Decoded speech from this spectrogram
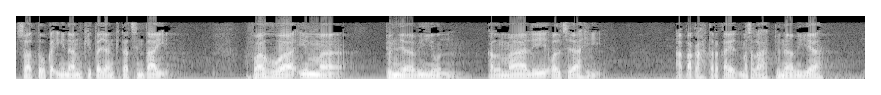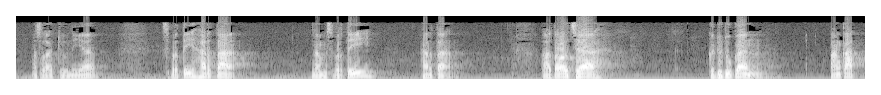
suatu keinginan kita yang kita cintai. Fahuwa imma dunyawiyun kal mali wal jahi. Apakah terkait masalah ya, masalah dunia seperti harta. Nah, seperti harta atau jah kedudukan, pangkat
